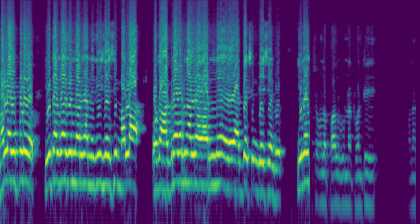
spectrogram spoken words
మళ్ళా ఇప్పుడు ఈటల రాజేందర్ గారిని తీసేసి మళ్ళా ఒక అగ్రవర్ణాల గారిని అధ్యక్షుని చేసిండ్రు. ఈ రోజు పాల్గొన్నటువంటి మన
